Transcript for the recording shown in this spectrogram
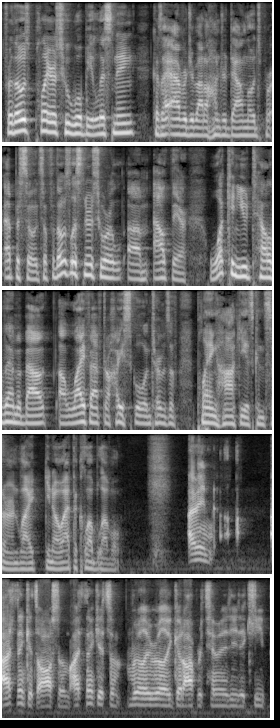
for those players who will be listening, because I average about hundred downloads per episode. So for those listeners who are um, out there, what can you tell them about a life after high school in terms of playing hockey is concerned, like you know at the club level? I mean, I think it's awesome. I think it's a really, really good opportunity to keep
